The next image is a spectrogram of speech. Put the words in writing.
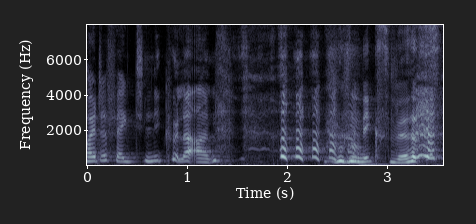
heute fängt Nicola an. Nix wird's.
